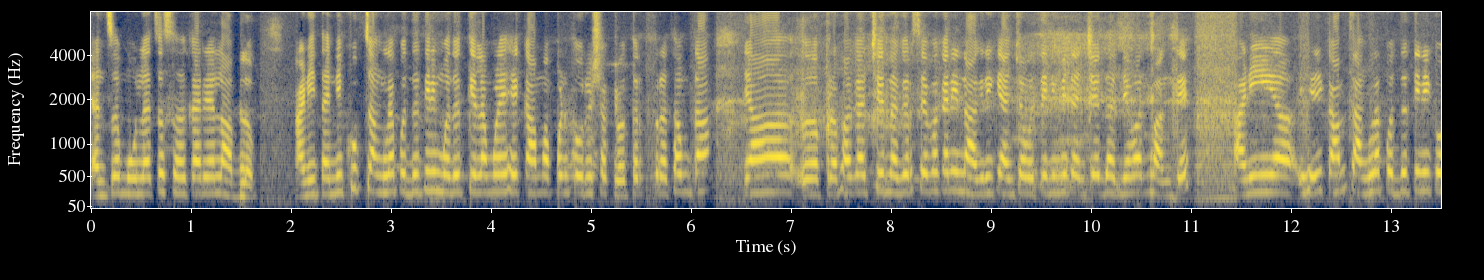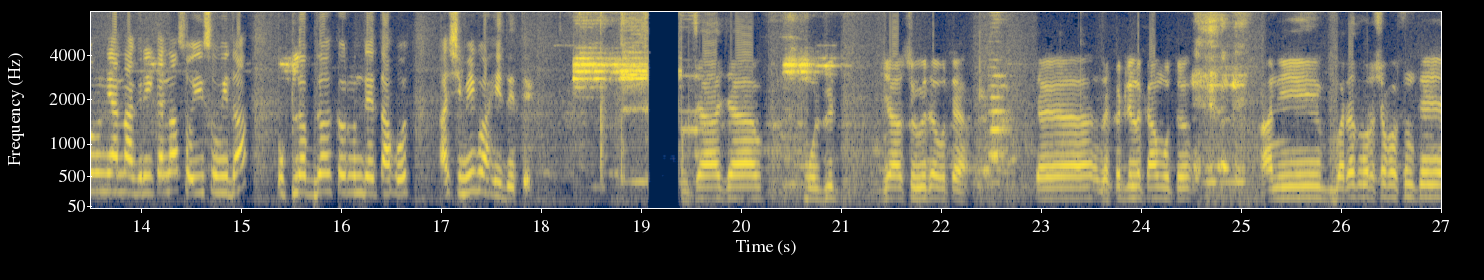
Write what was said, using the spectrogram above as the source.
यांचं मोलाचं सहकार्य लाभलं आणि त्यांनी खूप चांगल्या पद्धतीने मदत केल्यामुळे हे काम आपण करू शकलो. तर प्रथमतः या प्रभागाचे नगरसेवक आणि नागरिक यांच्या वतीने मी त्यांचे धन्यवाद मानते आणि हे काम चांगल्या पद्धतीने करून या नागरिकांना सोयी सुविधा उपलब्ध करून देत आहोत अशी मी ग्वाही देते. ज्या ज्या मूलभूत ज्या सुविधा होत्या त्या रखडलेलं काम होतं आणि बऱ्याच वर्षापासून ते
